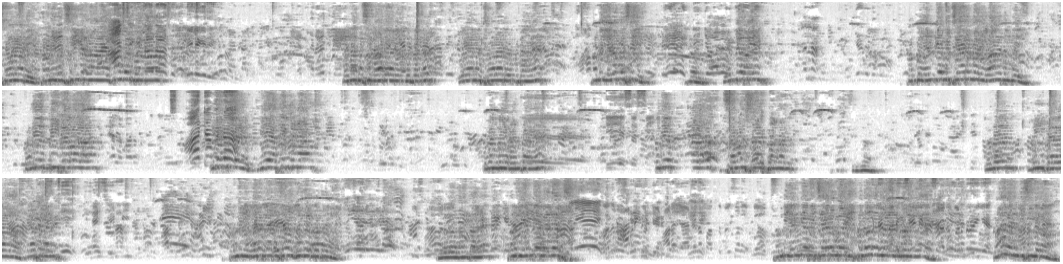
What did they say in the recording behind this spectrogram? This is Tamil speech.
சோழாடி இளவரசி நாடாரி சோழாடி வந்துட்டாங்க இளவரசி எங்கேபி நம்ம வாங்க தம்பி தம்பி எங்கே போய் சேர மாதிரி இப்பதான் சீக்கிரம்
